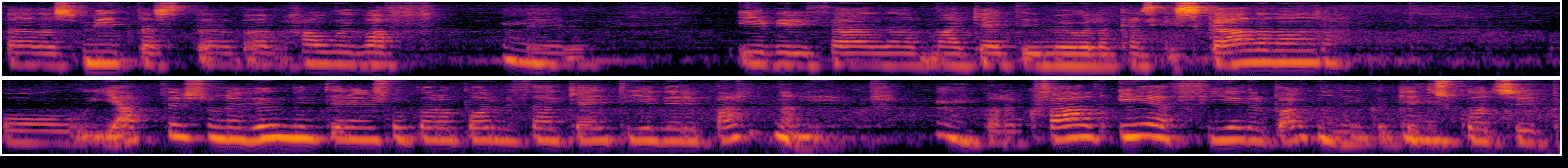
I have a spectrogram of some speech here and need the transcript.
það að smitast af, af HVV Mm. uh, yfir í það að maður gæti mögulega kannski skadað aðra og jafnvel svona hugmyndir eins og bara borð við það gæti ég verið barnan í ykkur Mm. bara hvað ef ég er barnan í ykkur getur Mm. skoðs upp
